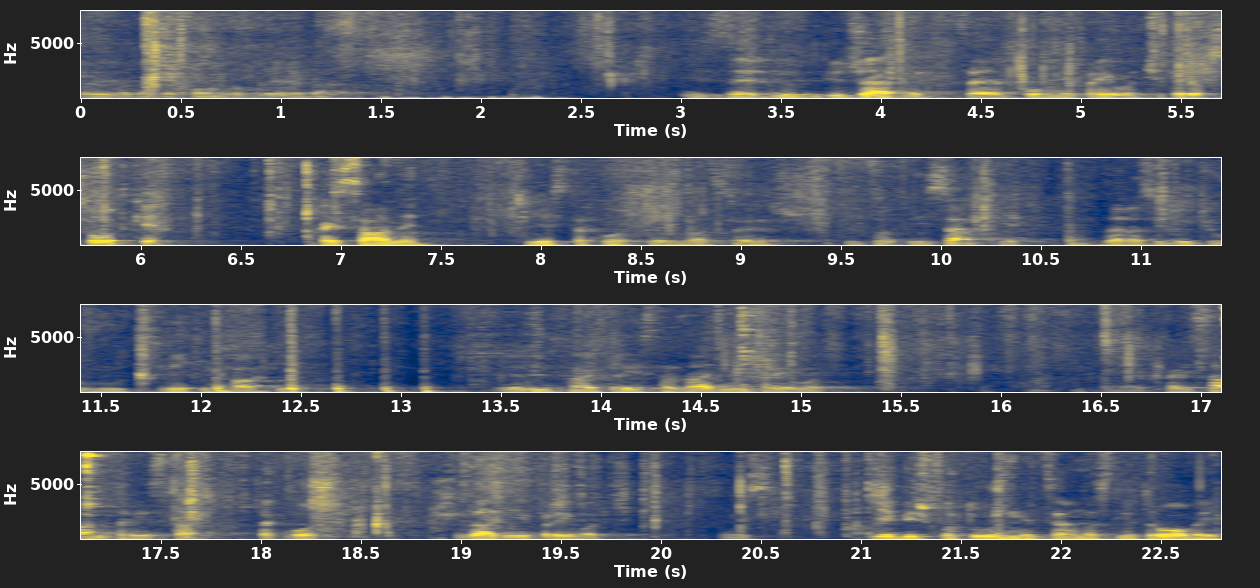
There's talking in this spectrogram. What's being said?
приводу до повного приводу. Із е, бюджетних це повний привод 400 хайсани. Є також у нас е, 550 зараз йдуть у цвіті хакі. Лінхай 300 задній привод. Хайсан 300 також задній привод. Ось. Є більш потужний, це у нас літровий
